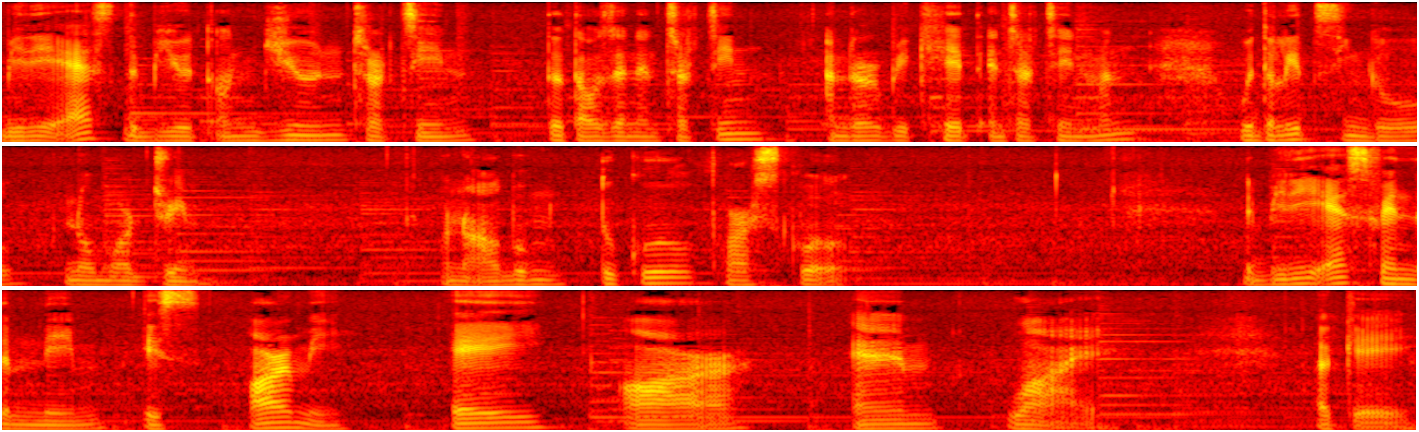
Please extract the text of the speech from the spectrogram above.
BTS debuted on June 13, 2013 under Big Hit Entertainment with the lead single No More Dream on album Too Cool for School. The BTS fandom name is ARMY. A R M Y. Okay.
